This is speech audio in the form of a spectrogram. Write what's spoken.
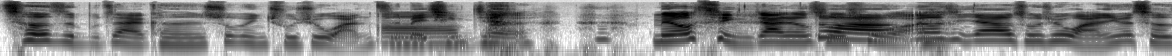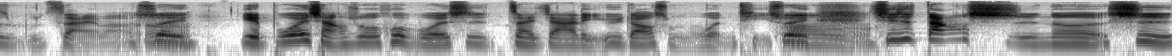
车子不在，可能说不定出去玩，只是没请假。哦 没有请假就出去玩啊，没有。请假就出去玩，因为车子不在嘛，所以嗯也不会想说会不会是在家里遇到什么问题。所以嗯其实当时呢是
